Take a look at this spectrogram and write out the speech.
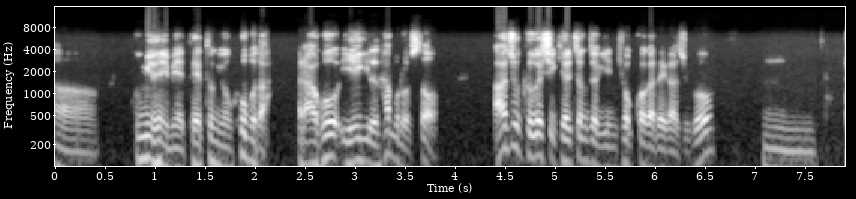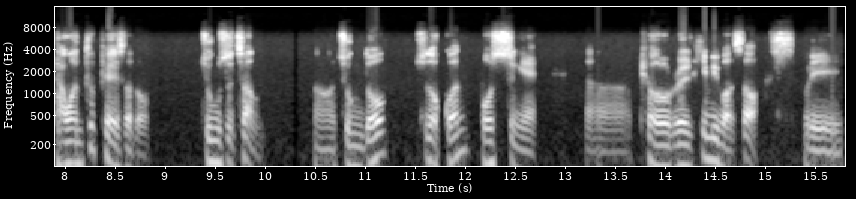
어, 국민의힘의 대통령 후보다라고 얘기를 함으로써 아주 그것이 결정적인 효과가 돼가지고 음, 당원 투표에서도 중수청, 어, 중도, 수도권, 보수층에 어, 표를 힘입어서 우리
